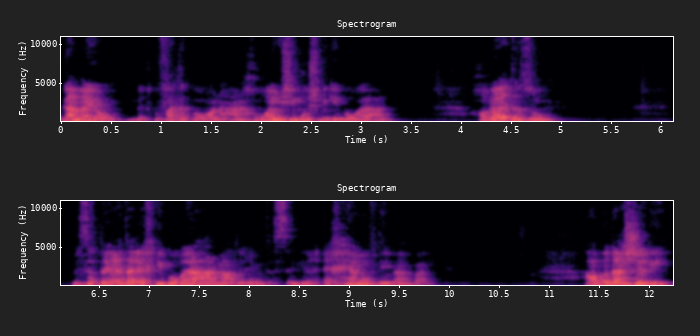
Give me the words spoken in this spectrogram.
גם היום, בתקופת הקורונה, אנחנו רואים שימוש בגיבורי העל. החוברת הזו מספרת על איך גיבורי העל מעבירים את הסגר, איך הם עובדים מהבית. העבודה שלי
